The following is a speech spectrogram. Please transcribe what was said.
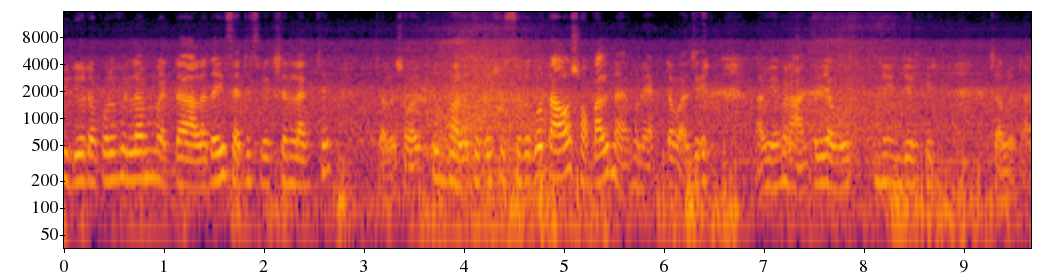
ভিডিওটা করে ফেললাম, একটা আলাদাই স্যাটিসফ্যাকশান লাগছে। চলো, সবাই খুব ভালো থেকে, সুস্থ থেকো। তাও সকাল না, এখন একটা বাজে। আমি এখন আনতে যাব এঞ্জেলকে চলো, টাটা।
